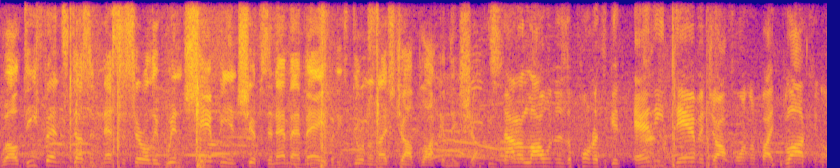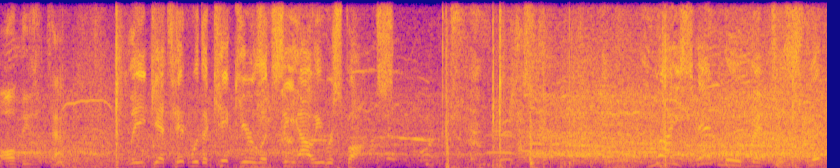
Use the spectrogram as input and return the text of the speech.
Well, defense doesn't necessarily win championships in MMA, but he's doing a nice job blocking these shots. He's not allowing his opponent to get any damage off on him by blocking all these attacks. Lee gets hit with a kick here. Let's see how he responds. Nice head movement to slip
